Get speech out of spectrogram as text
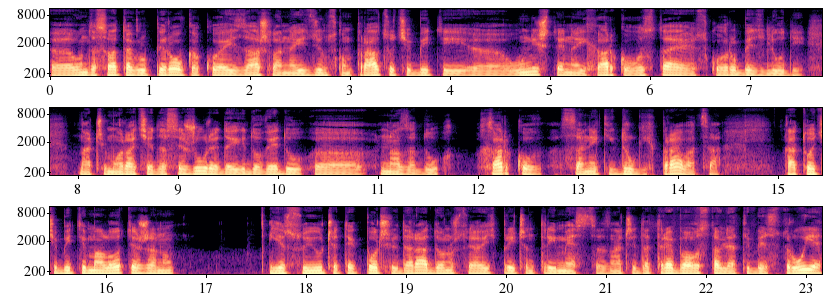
e, onda sva ta grupirovka koja je izašla na izjumskom pravcu će biti e, uništena i Harkov ostaje skoro bez ljudi. Znači moraće da se žure da ih dovedu nazad u Harkov sa nekih drugih pravaca, a to će biti malo otežano jer su juče tek počeli da rade ono što ja već pričam tri meseca, znači da treba ostavljati bez struje,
